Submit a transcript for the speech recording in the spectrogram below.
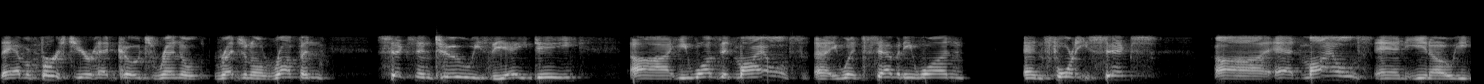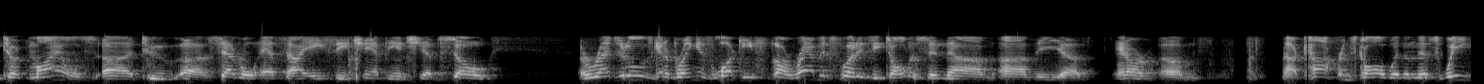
They have a first-year head coach, Reginald Ruffin, six and two. He's the AD. Uh, he was at Miles. Uh, he went 71 and 46 uh, at Miles, and you know he took Miles uh, to uh, several SIAC championships. So Reginald is going to bring his lucky uh, rabbit's foot, as he told us in uh, uh, the uh, in our um, uh, conference call with him this week.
